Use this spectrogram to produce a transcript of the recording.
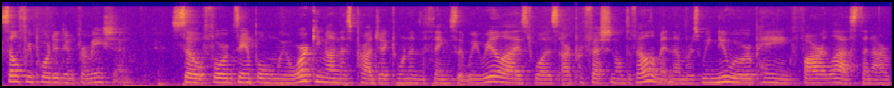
self-reported information. So, for example, when we were working on this project, one of the things that we realized was our professional development numbers. We knew we were paying far less than our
